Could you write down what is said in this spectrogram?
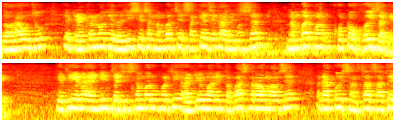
દોહરાવું છું કે ટેન્કરનો જે રજિસ્ટ્રેશન નંબર છે શક્ય છે કે આ રજિસ્ટ્રેશન નંબર પણ ખોટો હોઈ શકે. તેથી એના એન્જિન ચેસિસ નંબર ઉપરથી આરટીઓમાં આની તપાસ કરવામાં આવશે અને આ કોઈ સંસ્થા સાથે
